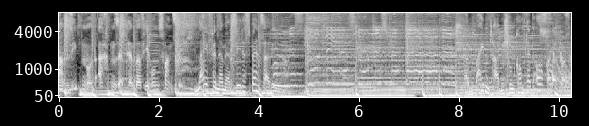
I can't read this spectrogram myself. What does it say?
Am 7. und 8. September 24. Live in der Mercedes-Benz Arena. An beiden Tagen schon komplett ausverkauft.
